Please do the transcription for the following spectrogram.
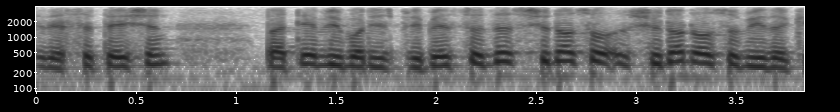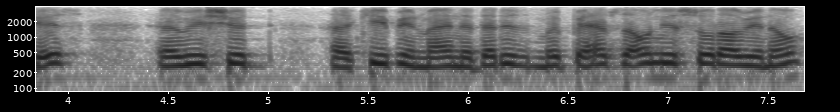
recitation. But everybody is prepared. So this should also should not also be the case. Uh, we should uh, keep in mind that that is perhaps the only surah we know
